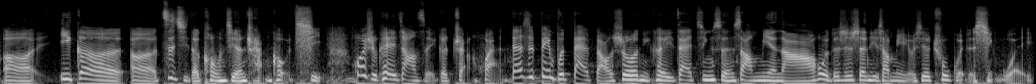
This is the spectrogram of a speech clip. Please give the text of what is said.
呃一个呃自己的空间喘口气，或许可以这样子一个转换，但是并不代表说你可以在精神上面啊，或者是身体上面有些出轨的行为，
